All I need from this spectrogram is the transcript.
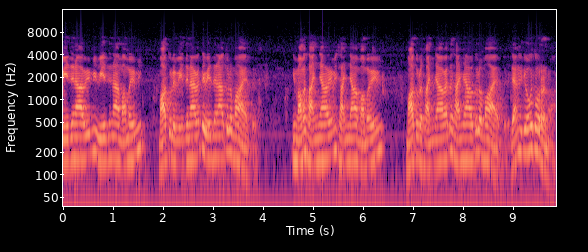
වේදනාව වෙමි වේදනාව මම වෙමි මා තුල වේදනාව ඇත වේදනාව තුල මා ඇත. ඉතින් මම සංඥාව වෙමි සංඥාව මම වෙමි මා තුල සංඥාව ඇත සංඥාව තුල මා ඇත. දැන් ඉතින් ඕක තෝරනවා.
